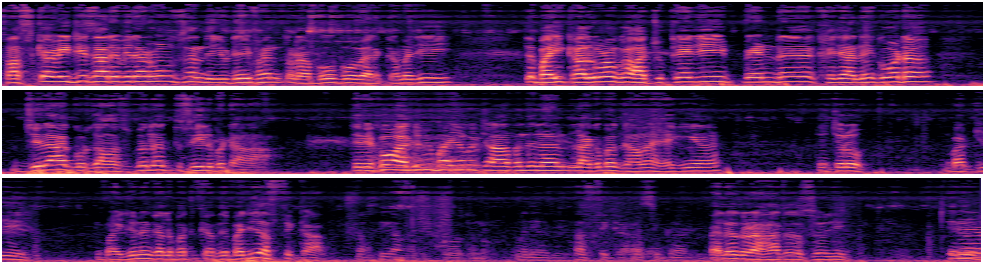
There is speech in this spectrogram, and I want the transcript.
ਸਤਿ ਸ਼੍ਰੀ ਅਕਾਲ ਵੀਰ ਜੀ ਸਾਰੇ ਵੀਰਾਂ ਨੂੰ ਸੰਦੀਪ ਡੇ ਫਨ ਤੁਹਾਡਾ ਬਹੁਤ ਬਹੁਤ ਵੈਲਕਮ ਹੈ ਜੀ। ਤੇ ਬਾਈ ਕਾਲੂ ਨਾਲ ਆ ਚੁੱਕੇ ਜੀ ਪਿੰਡ ਖਜ਼ਾਨੇਗੋੜ ਜ਼ਿਲ੍ਹਾ ਗੁਰਦਾਸਪੁਰ ਤਹਿਸੀਲ ਬਟਾਲਾ। ਤੇ ਵੇਖੋ ਅੱਜ ਵੀ ਬਾਈਆਂ ਕੋਲ ਚਾਰ ਬੰਦੇ ਨਾਲ ਲਗਭਗ ਗਾਵਾਂ ਹੈਗੀਆਂ। ਤੇ ਚਲੋ ਬਾਕੀ ਬਾਈ ਜੀ ਨੇ ਗੱਲਬਾਤ ਕਰਦੇ ਬਾਈ ਜੀ ਸਤਿ ਸ਼੍ਰੀ ਅਕਾਲ। ਸਤਿ ਸ਼੍ਰੀ ਅਕਾਲ ਹੋਰ ਤੁਹਾਨੂੰ ਵਧੀਆ ਵਧੀਆ। ਸਤਿ ਸ਼੍ਰੀ ਅਕਾਲ। ਸਤਿ ਸ਼੍ਰੀ ਅਕਾਲ। ਪਹਿਲਾਂ ਤੁਹਾਡਾ ਹੱਥ ਦੱਸੋ ਜੀ। ਇਹ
